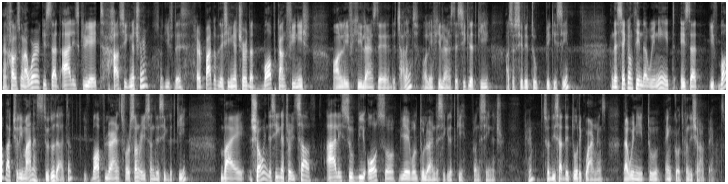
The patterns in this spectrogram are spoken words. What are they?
and how it's going to work is that Alice creates a half signature, so give this, her part of the signature that Bob can finish only if he learns the, the challenge, only if he learns the secret key associated to PKC. And the second thing that we need is that if Bob actually manages to do that, if Bob learns for some reason the secret key, by showing the signature itself, Alice should be also be able to learn the secret key from the signature. Okay? So these are the two requirements that we need to encode conditional payments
